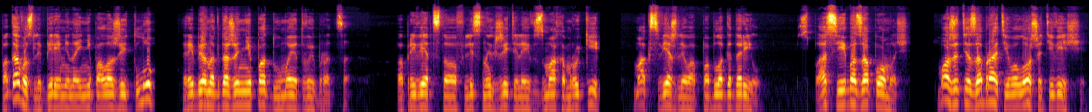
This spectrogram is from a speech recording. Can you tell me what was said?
пока возле беременной не положить лук, ребенок даже не подумает выбраться. Поприветствовав лесных жителей взмахом руки, Макс вежливо поблагодарил. «Спасибо за помощь. Можете забрать его лошадь и вещи».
